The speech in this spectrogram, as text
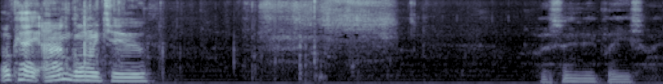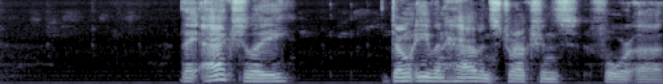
Okay, I'm going to... Please. They actually don't even have instructions for uh,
